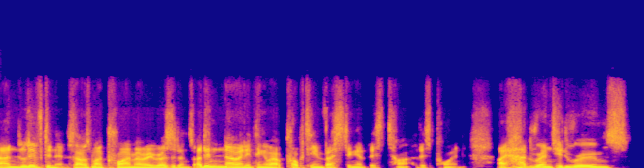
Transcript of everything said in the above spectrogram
and lived in it. So that was my primary residence. I didn't know anything about property investing at this time. At this point, I had rented rooms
